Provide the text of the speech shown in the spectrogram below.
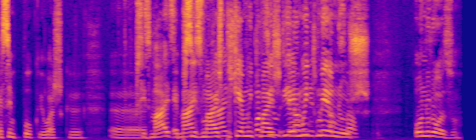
É sempre pouco, eu acho que. Uh, preciso mais é e mais. Preciso mais, mais porque é muito mais. É muito menos só. oneroso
